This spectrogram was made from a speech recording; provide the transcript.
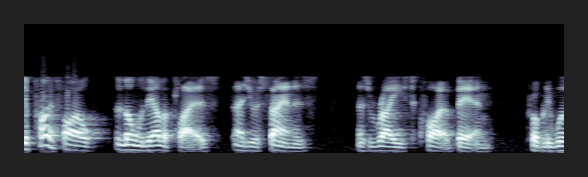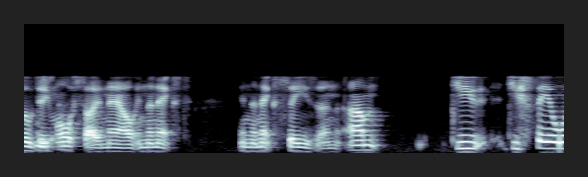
your profile, along with the other players, as you were saying, has has raised quite a bit, and probably will do more so now in the next in the next season. Um, do you do you feel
